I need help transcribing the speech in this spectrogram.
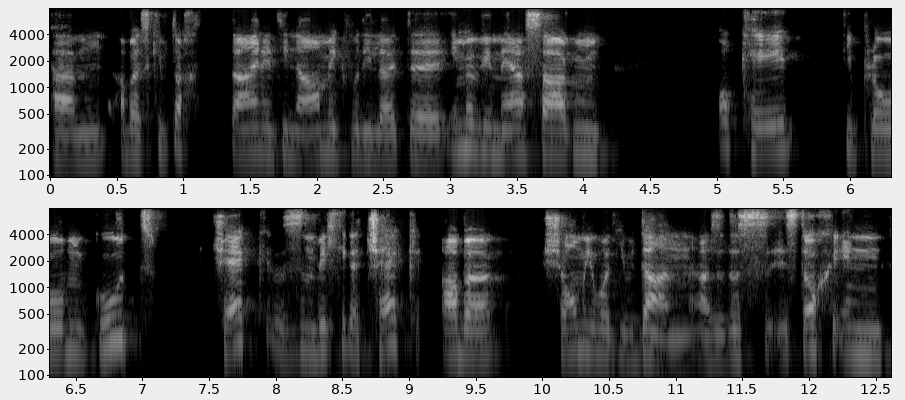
Ähm, aber es gibt auch da eine Dynamik, wo die Leute immer wie mehr sagen, okay, Diplom, gut, check, das ist ein wichtiger Check, aber show me what you've done. Also das ist doch in,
